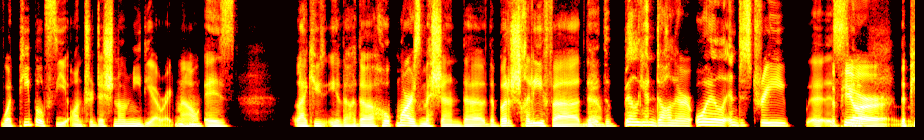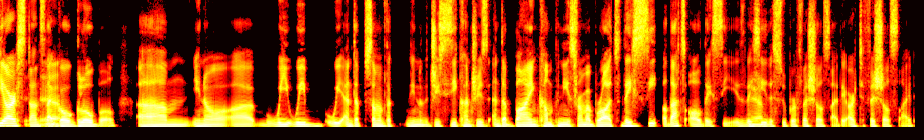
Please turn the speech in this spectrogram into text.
what people see on traditional media right now is like you you- the the Hope Mars mission, the the Burj Khalifa, the Yeah. the billion dollar oil industry, uh, the s- you know, PR the PR stunts yeah. that go global. Um, you know, uh, we we we end up some of the you know the GCC countries end up buying companies from abroad, so they see oh, that's all they see is they. Yeah. see the superficial side, the artificial side.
